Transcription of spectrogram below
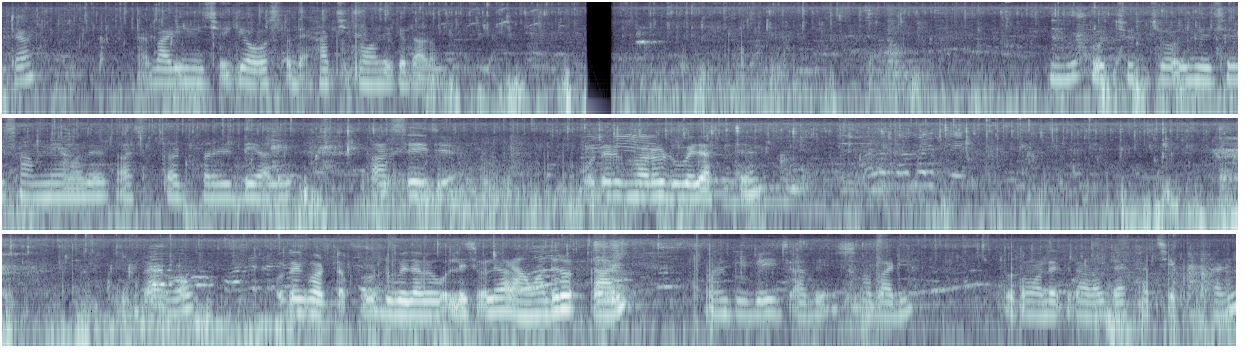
এটা। আর বাড়ির নিচে কি অবস্থা দেখাচ্ছি তোমাদেরকে দাঁড়ো দেখো প্রচুর জল হয়েছে সামনে আমাদের রাস্তা ঘরের দেয়ালে। পাশে যে ওদের ঘরও ডুবে যাচ্ছে। দেখো। ওদের ঘরটা পুরো ডুবে যাবে বললেই চলে, আর আমাদেরও তাই। মানে ডুবেই যাবে সবারই। তো তোমাদেরকে তারাও দেখাচ্ছি একটুখানি।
